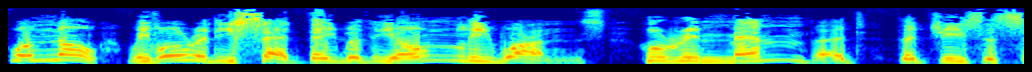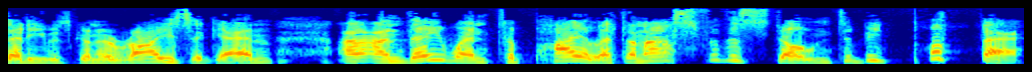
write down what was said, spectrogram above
Well, no, we've already said they were the only ones who remembered that Jesus said he was going to rise again, and they went to Pilate and asked for the stone to be put there.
